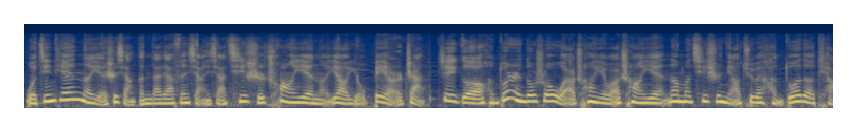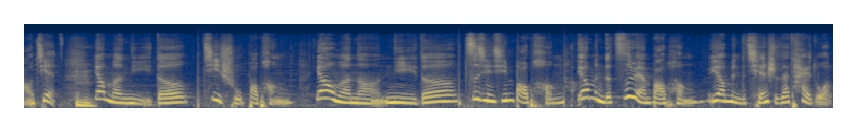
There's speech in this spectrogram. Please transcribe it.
我今天呢也是想跟大家分享一下，其实创业呢要有备而战。这个很多人都说我要创业，我要创业，那么其实你要具备很多的条件，要么你的技术爆棚，要么呢你的自信心爆棚，要么你的资源爆棚，要么你的钱实在太多了。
